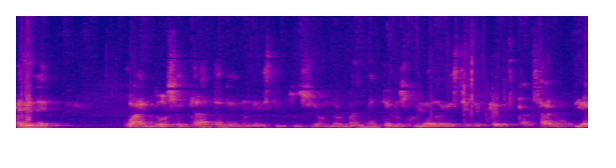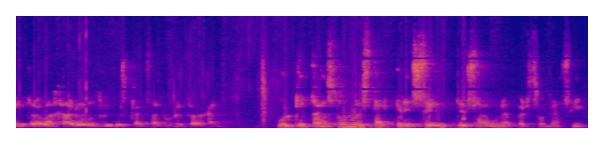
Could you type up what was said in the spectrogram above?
N, cuando se tratan en una institución, normalmente los cuidadores tienen que descansar un día y trabajar otro y descansar uno y trabajar, porque tan solo estar presentes a una persona así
